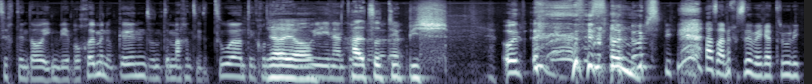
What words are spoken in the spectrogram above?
sich dann da irgendwie wo kommen und gehen und dann machen sie dazu und dann kommt Ja, ja, neue rein halt so typisch. Und das ist so lustig. Das ist eigentlich so mega traurig.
